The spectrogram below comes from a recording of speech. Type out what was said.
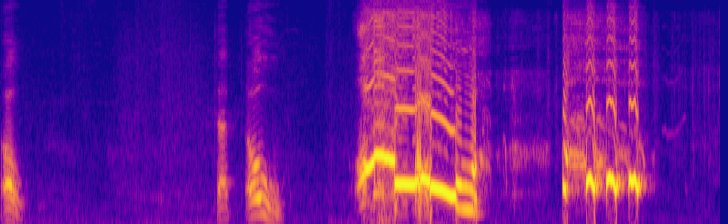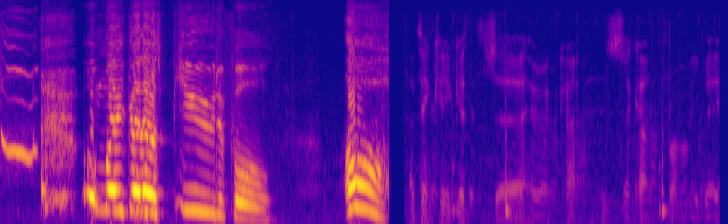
Oh. That. Oh! Oh! oh my god, that was beautiful! Oh! I think he gets uh, her account, his account from eBay.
